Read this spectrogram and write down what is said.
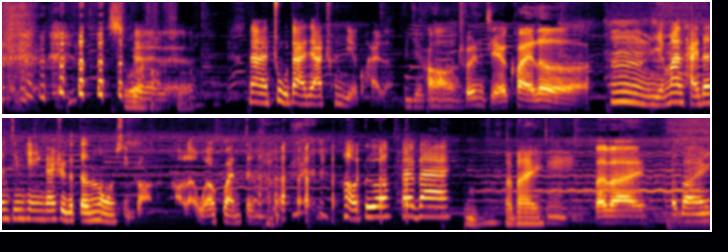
说得好说。那祝大家春节快乐！好，春节快乐！嗯，野曼台灯今天应该是个灯笼形状的。好了，我要关灯了。好的，拜拜。嗯，拜拜。嗯，拜拜，拜拜。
